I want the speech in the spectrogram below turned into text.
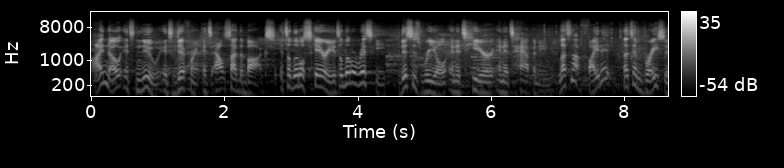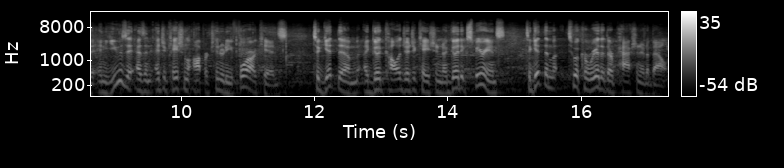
I know it's new, it's different, it's outside the box. It's a little scary, it's a little risky. This is real and it's here and it's happening. Let's not fight it, let's embrace it and use it as an educational opportunity for our kids to get them a good college education, a good experience, to get them to a career that they're passionate about.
